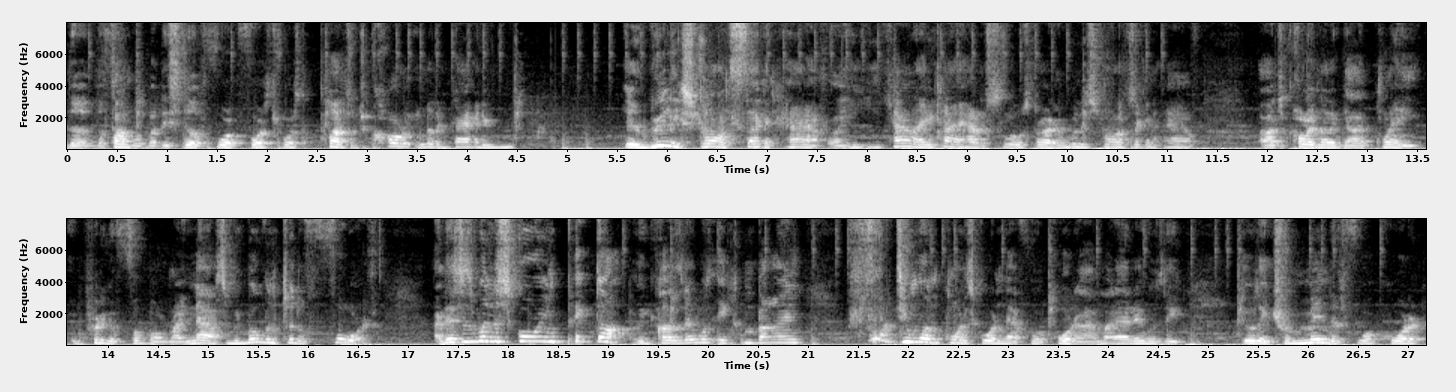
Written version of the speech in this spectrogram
the, the fumble, but they still forced forced forced a punt. So Ja'Cory, another guy, had a, a really strong second half. Uh, he kind of he kind of had a slow start, a really strong second half. Uh, Ja'Cory, another guy playing pretty good football right now. So we move into the fourth. And this is when the scoring picked up because there was a combined 41 points scored in that fourth quarter. I might add, it was a it was a tremendous fourth quarter.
